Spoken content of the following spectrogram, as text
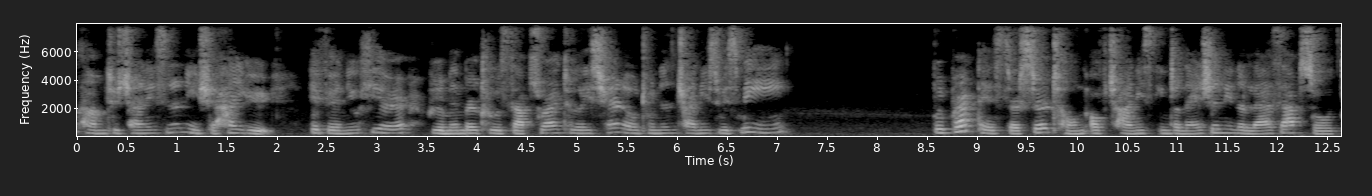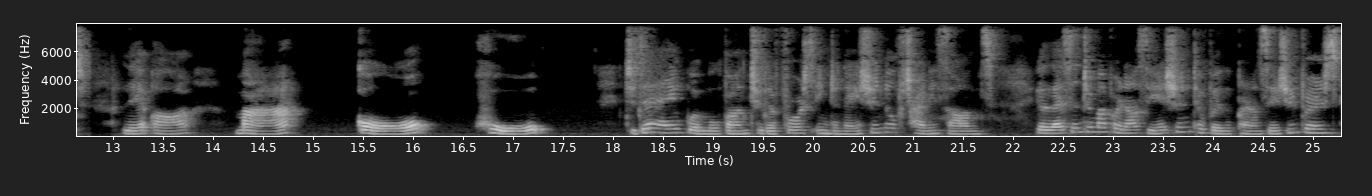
Welcome to Chinese learning 学汉语. If you're new here, remember to subscribe to this channel to learn Chinese with me. We practiced the third tone of Chinese intonation in the last episode. There are 马、狗、虎. Today we'll move on to the fourth intonation of Chinese sounds. You listen to my pronunciation to feel the pronunciation first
